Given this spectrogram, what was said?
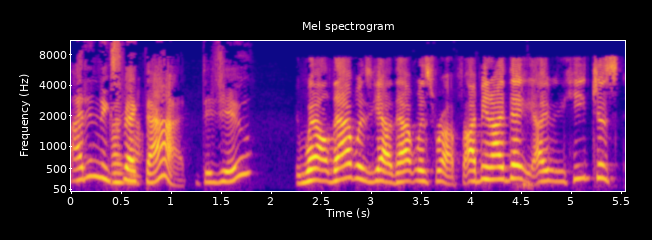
I didn't expect that. Did you? Well, that was yeah, that was rough. I mean, I think I, he just.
